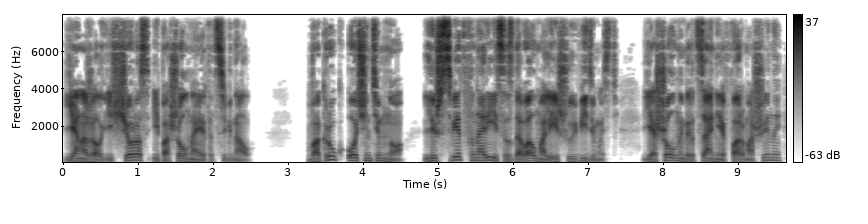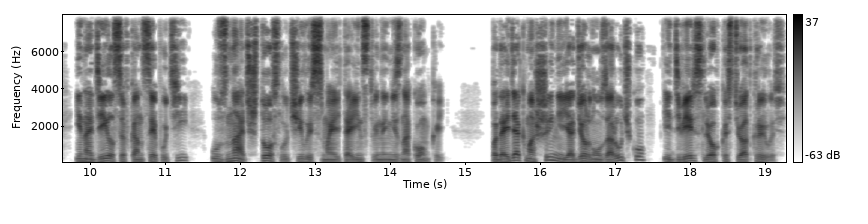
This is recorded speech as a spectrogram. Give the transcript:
Я нажал еще раз и пошел на этот сигнал. Вокруг очень темно, лишь свет фонарей создавал малейшую видимость. Я шел на мерцание фар машины и надеялся в конце пути узнать, что случилось с моей таинственной незнакомкой. Подойдя к машине, я дернул за ручку, и дверь с легкостью открылась.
